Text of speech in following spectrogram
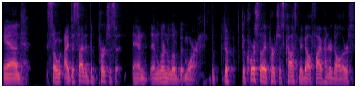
and so I decided to purchase it and and learn a little bit more. The, the, the course that I purchased cost me about five hundred dollars,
